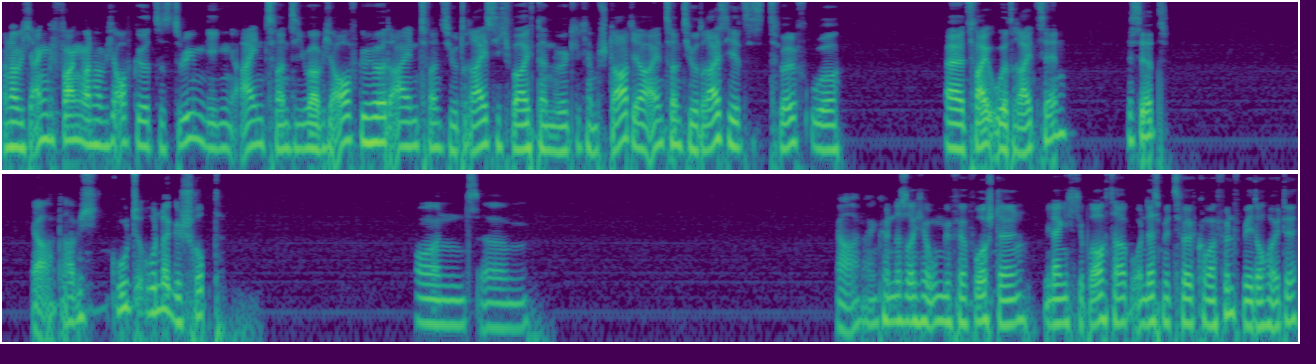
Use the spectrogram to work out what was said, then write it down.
Wann habe ich angefangen? Wann habe ich aufgehört zu streamen? Gegen 21 Uhr habe ich aufgehört. 21.30 Uhr war ich dann wirklich am Start. Ja, 21.30 Uhr, jetzt ist 12 Uhr, äh, 2 Uhr 13 ist jetzt. ja, da habe ich gut runtergeschrubbt. Und ähm, ja, dann könnt ihr euch ja ungefähr vorstellen, wie lange ich gebraucht habe. Und das mit 12,5 Meter heute.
